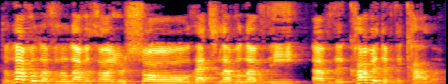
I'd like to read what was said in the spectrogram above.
the level of the love with all your soul, that's the level of the of the kavod of the kala.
